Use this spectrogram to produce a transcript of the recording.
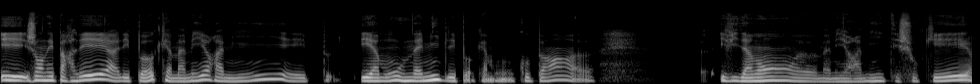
Et j'en ai parlé à l'époque à ma meilleure amie et, et à mon ami de l'époque, à mon copain. Euh, Évidemment, euh, ma meilleure amie était choquée.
